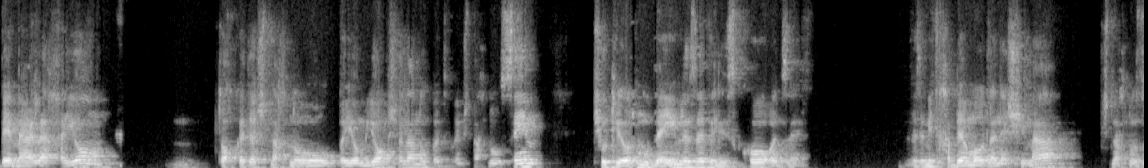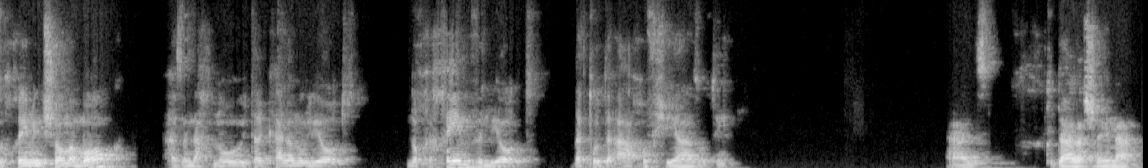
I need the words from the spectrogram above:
במהלך היום, תוך כדי שאנחנו ביום יום שלנו, בדברים שאנחנו עושים, פשוט להיות מודעים לזה ולזכור את זה. וזה מתחבר מאוד לנשימה, כשאנחנו זוכרים לנשום עמוק, אז אנחנו, יותר קל לנו להיות נוכחים ולהיות בתודעה החופשייה הזאת. אז תודה על השאלה.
